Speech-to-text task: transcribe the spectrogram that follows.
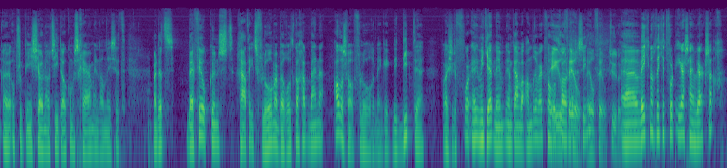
eh, opzoekt in je show notes, zie je het ook op een scherm. En dan is het... Maar dat is, bij veel kunst gaat er iets verloren. Maar bij Rothko gaat bijna alles wel verloren, denk ik. Die diepte, als je ervoor... eh, Want je hebt, neem, neem ik aan, wel andere werk van Heel veel, gezien. heel veel, tuurlijk. Eh, weet je nog dat je het voor het eerst zijn werk zag?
